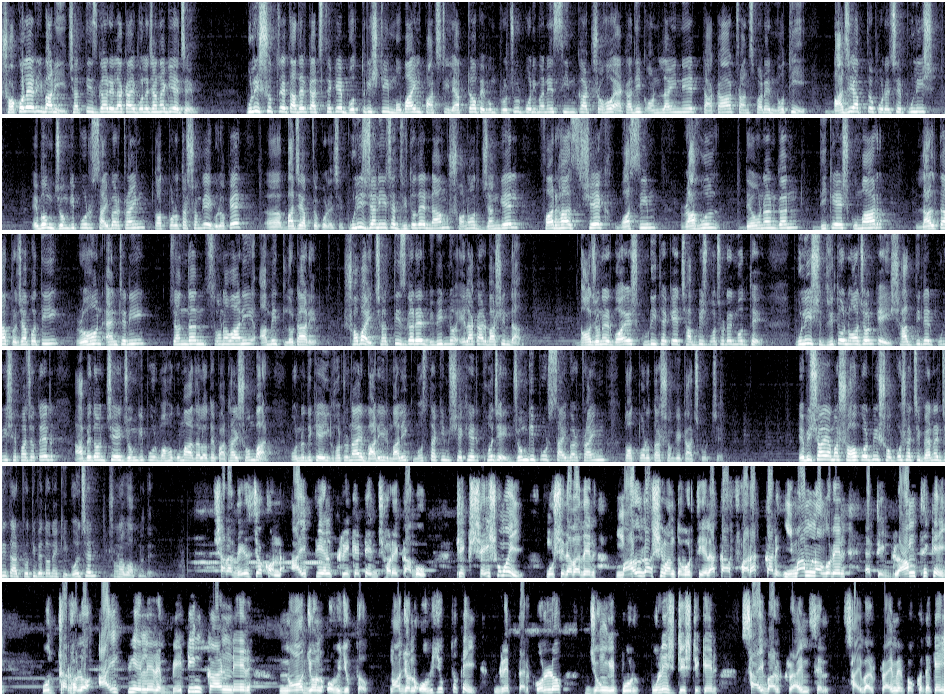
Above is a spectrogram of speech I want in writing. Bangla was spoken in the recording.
সকলেরই বাড়ি ছত্তিশগড় এলাকায় বলে জানা গিয়েছে। পুলিশ সূত্রে তাদের কাছ থেকে বত্রিশটি মোবাইল, পাঁচটি ল্যাপটপ এবং প্রচুর পরিমাণে সিম কার্ড সহ একাধিক অনলাইনে টাকা ট্রান্সফারের নথি বাজেয়াপ্ত করেছে পুলিশ এবং জঙ্গিপুর সাইবার ক্রাইম তৎপরতার সঙ্গে এগুলোকে বাজেয়াপ্ত করেছে। পুলিশ জানিয়েছে ধৃতদের নাম সনদ জাঙ্গেল, ফারহাজ শেখ, ওয়াসিম, রাহুল দেওনানগন, দিকেশ কুমার, লালতা প্রজাপতি, রোহন অ্যান্টনি, চন্দন সোনাওয়ানি, অমিত লোটারে। সবাই ছত্তিশগড়ের বিভিন্ন এলাকার বাসিন্দা। নজনের বয়স কুড়ি থেকে ২৬ বছরের মধ্যে। পুলিশ ধৃত নজনকেই সাত দিনের পুলিশ হেফাজতের আবেদন চেয়ে জঙ্গিপুর মহকুমা আদালতে পাঠায় সোমবার। অন্যদিকে এই ঘটনায় বাড়ির মালিক মোস্তাকিম শেখের খোঁজে জঙ্গিপুর সাইবার ক্রাইম তৎপরতার সঙ্গে কাজ করছে। এ বিষয়ে আমার সহকর্মী সব্যসাচী ব্যানার্জি তার প্রতিবেদনে কি বলছেন শোনাবো আপনাদের। সারা দেশ যখন আইপিএল ক্রিকেটের ঝড়ে কাবু ঠিক সেই সময়ই মুর্শিদাবাদের মালদা সীমান্তবর্তী এলাকা ফারাক্কার ইমামনগরের একটি গ্রাম থেকেই উদ্ধার হলো আইপিএল এর বেটিং কাণ্ডের নজন অভিযুক্ত। নজন অভিযুক্তকেই গ্রেপ্তার করল জঙ্গিপুর পুলিশ ডিস্ট্রিক্টের সাইবার ক্রাইম সেল। সাইবার ক্রাইমের পক্ষ থেকেই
